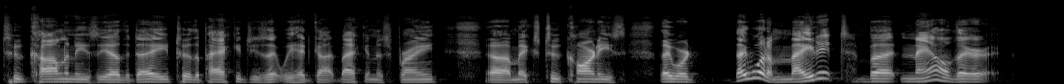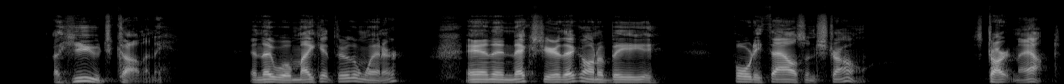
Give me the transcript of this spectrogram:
two colonies the other day to the packages that we had got back in the spring. Uh, mixed two carnies. They were they would have made it, but now they're a huge colony, and they will make it through the winter. And then next year they're going to be forty thousand strong, starting out.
